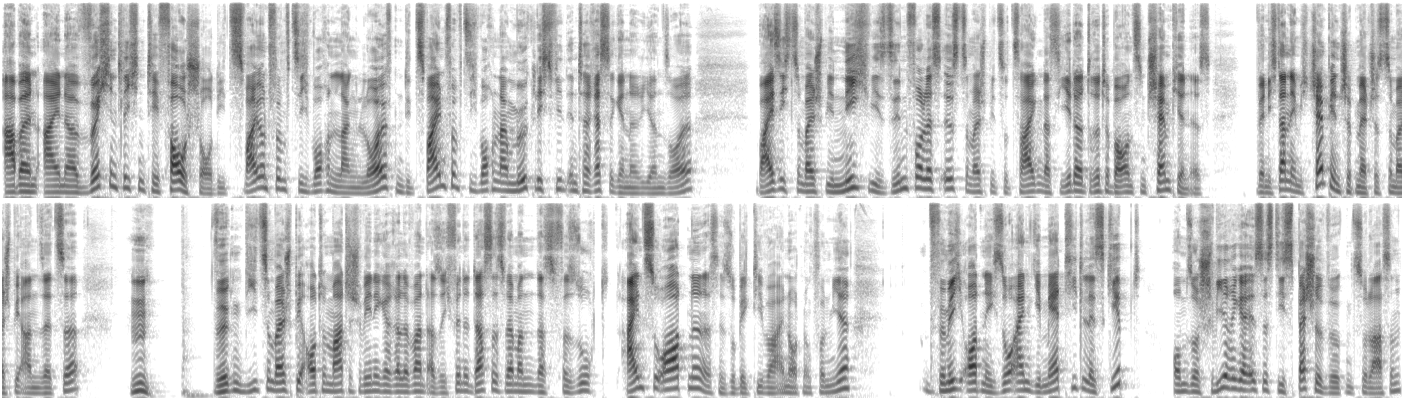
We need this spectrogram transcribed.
Aber in einer wöchentlichen TV-Show, die 52 Wochen lang läuft und die 52 Wochen lang möglichst viel Interesse generieren soll, weiß ich zum Beispiel nicht, wie sinnvoll es ist, zum Beispiel zu zeigen, dass jeder Dritte bei uns ein Champion ist. Wenn ich dann nämlich Championship-Matches zum Beispiel ansetze, hm, wirken die zum Beispiel automatisch weniger relevant. Also ich finde, das ist, wenn man das versucht einzuordnen, das ist eine subjektive Einordnung von mir, für mich ordne ich so ein, je mehr Titel es gibt, umso schwieriger ist es, die Special wirken zu lassen.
